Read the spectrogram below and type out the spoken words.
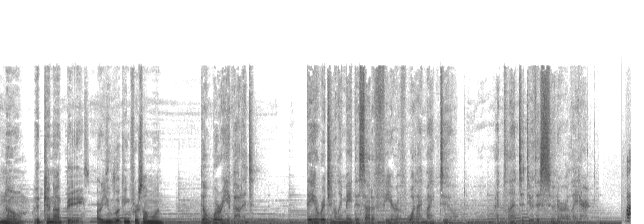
No, it cannot be. Are you looking for someone? Don't worry about it. They originally made this out of fear of what I might do. I plan to do this sooner or later. I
